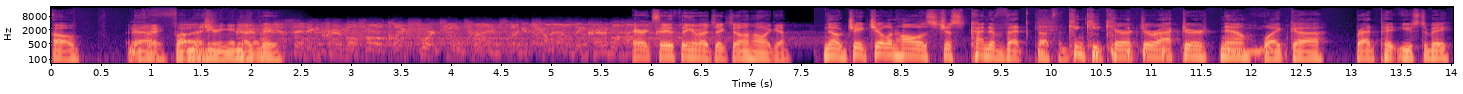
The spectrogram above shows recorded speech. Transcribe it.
Oh, No, Okay, I'm not hearing anything. Okay, Hulk like 14 times like. Incredible Eric, say the thing about Jake Gyllenhaal again. no, Jake Gyllenhaal is just kind of that Nothing. kinky character actor now, like uh, Brad Pitt used to be.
